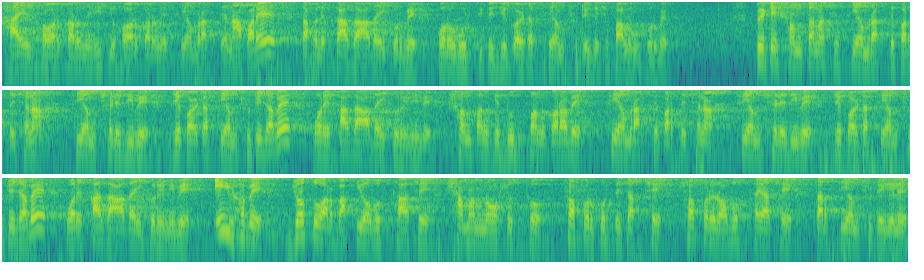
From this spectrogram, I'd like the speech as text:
হায়েজ হওয়ার কারণে, ঋতু হওয়ার কারণে সিয়াম রাখতে না পারে, তাহলে কাজা আদায় করবে। পরবর্তীতে যে কয়টা সিয়াম ছুটে গেছে পালন করবে। পেটে সন্তান আছে, সিয়াম রাখতে পারতেছে না, সিয়াম ছেড়ে দিবে। যে কয়টা সিয়াম ছুটে যাবে, পরে কাজা আদায় করে নিবে। সন্তানকে দুধ পান করাবে, সিয়াম রাখতে পারতেছে না, সিয়াম ছেড়ে দিবে। যে কয়টা সিয়াম ছুটে যাবে, পরে কাজা আদায় করে নিবে। এইভাবে যত আর বাকি অবস্থা আছে, সামান্য অসুস্থ, সফর করতে চাচ্ছে, সফরের অবস্থায় আছে, তার সিয়াম ছুটে গেলে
